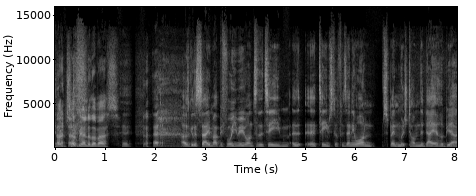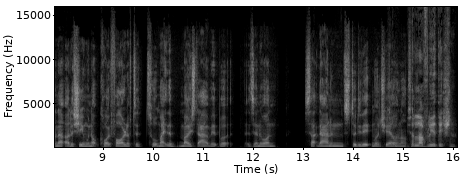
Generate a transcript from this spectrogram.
Don't chuck me under the bus. I was going to say, Matt, before you move on to the team uh, uh, team stuff, has anyone spent much time in the data hub yet? I know, I'd assume we're not quite far enough to sort of make the most out of it, but has anyone sat down and studied it much yet or not? It's a lovely addition,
